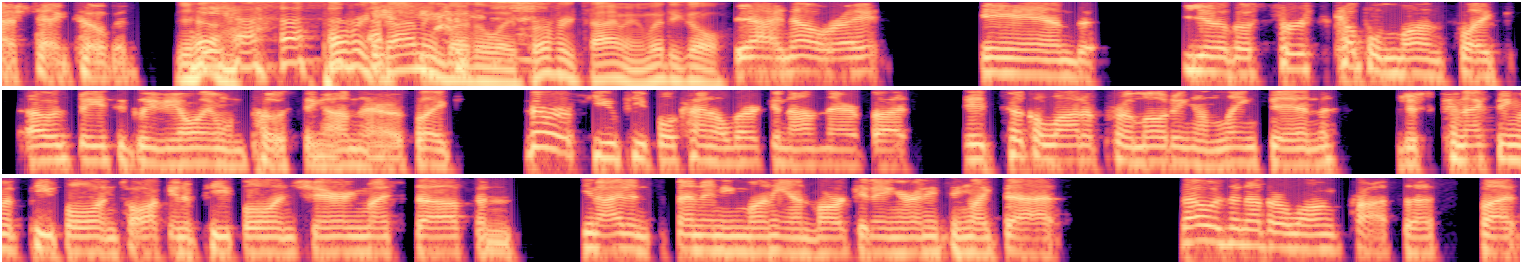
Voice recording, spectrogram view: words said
hashtag COVID. Yeah. yeah. Perfect timing, by the way. Perfect timing. Way to go. Yeah, I know, right? And, you know, those first couple months, like I was basically the only one posting on there. I was like, there were a few people kind of lurking on there, but it took a lot of promoting on LinkedIn just connecting with people and talking to people and sharing my stuff. And, you know, I didn't spend any money on marketing or anything like that. That was another long process, but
